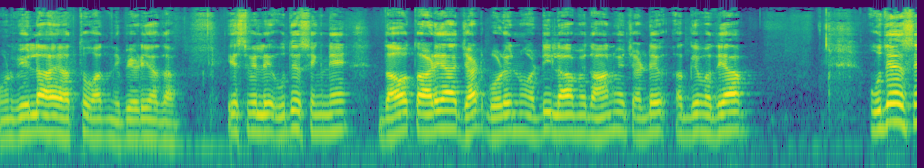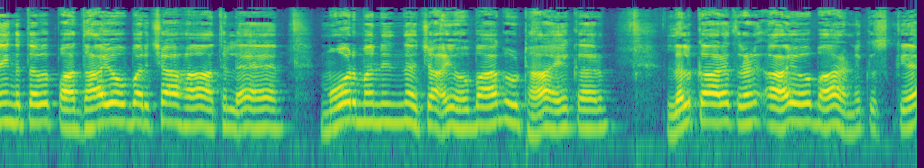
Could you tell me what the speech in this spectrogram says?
ਹੁਣ ਵੇਲਾ ਹੈ ਹੱਥੋਂ ਹੱਥ ਨਿਬੇੜਿਆ ਦਾ। ਇਸ ਵੇਲੇ ਉਦੇ ਸਿੰਘ ਨੇ ਦਾਉ ਤਾੜਿਆ, ਜੱਟ ਘੋੜੇ ਨੂੰ ਅੱਡੀ ਲਾ ਮੈਦਾਨ ਵਿੱਚ ਅੱਡੇ ਅੱਗੇ ਵਧਿਆ। ਉਦੇ ਸਿੰਘ ਤਬ ਪਾਧਾਇਓ ਬਰਛਾ ਹਾਥ ਲੈ, ਮੋਰ ਮਨਿੰਦ ਚਾਇਓ ਬਾਗ ਉਠਾਏ ਕਰ। ਲਲਕਾਰਤ ਰਣ ਆਇਓ ਬਾਹਰ ਨਿਕਸ ਕੇ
